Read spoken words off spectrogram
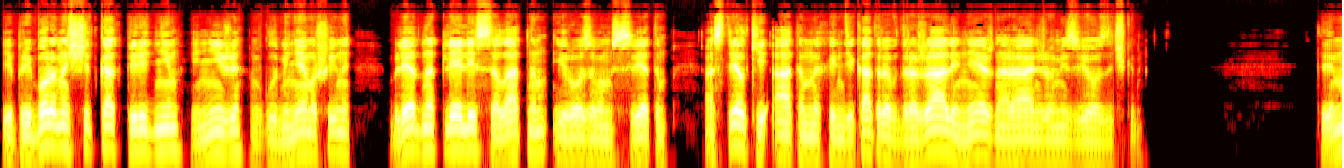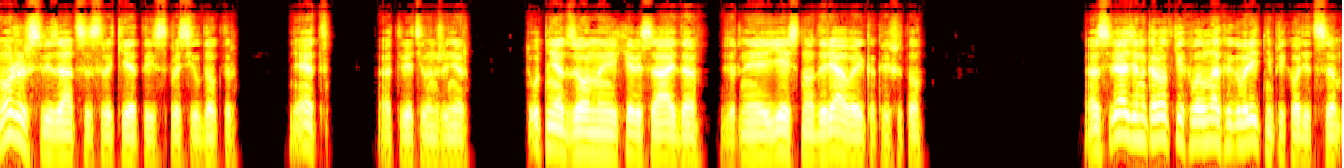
и приборы на щитках перед ним и ниже, в глубине машины, бледно тлели салатным и розовым светом, а стрелки атомных индикаторов дрожали нежно-оранжевыми звездочками. — Ты можешь связаться с ракетой? — спросил доктор. — Нет, — ответил инженер. — Тут нет зоны Хевисайда, вернее, есть, но дырявые, как решето. О связи на коротких волнах и говорить не приходится,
